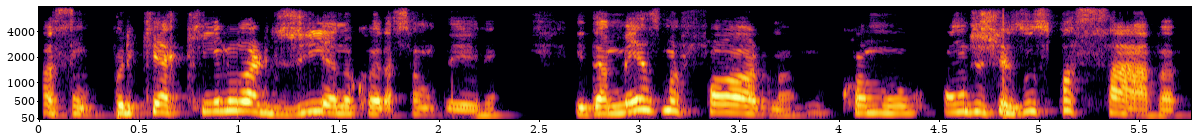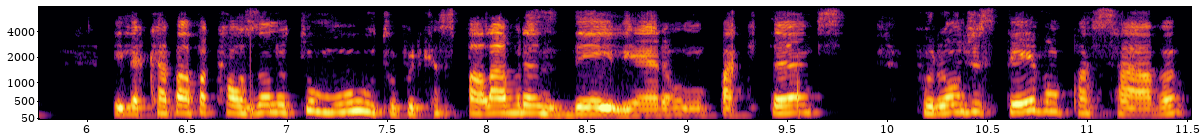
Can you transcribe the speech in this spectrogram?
Assim, porque aquilo ardia no coração dele. E da mesma forma como onde Jesus passava, ele acabava causando tumulto, porque as palavras dele eram impactantes, por onde Estevão passava,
